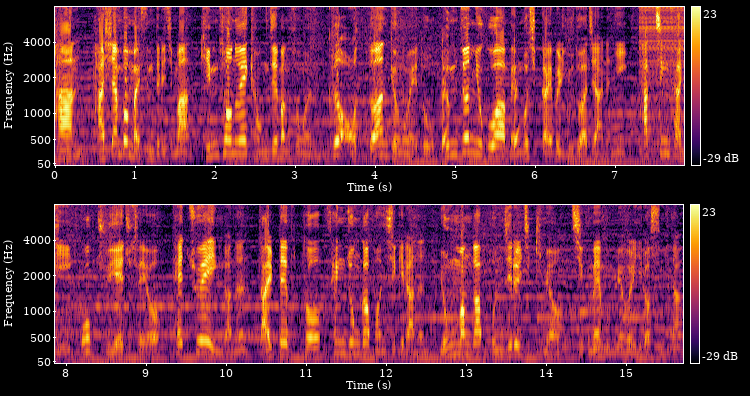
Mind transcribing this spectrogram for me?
단, 다시 한번 말씀드리지만 김선우의 경제방송은 그 어떠한 경우에도 금전 요구와 멤버십 가입을 유도하지 않으니 사칭 사기 꼭 주의해 주세요. 태초의 인간은 날 때부터 생존과 번식이라는 욕망과 본질을 지키며 지금의 문명을 이뤘습니다.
